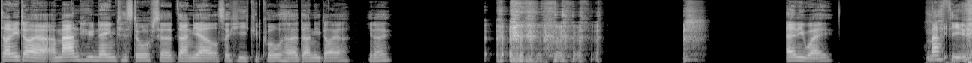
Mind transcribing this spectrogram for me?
Danny Dyer, a man who named his daughter Danielle so he could call her Danny Dyer, you know? Anyway, Matthew,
